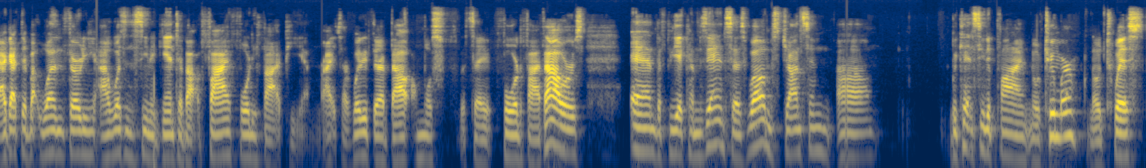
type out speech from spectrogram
I got there about 1.30. I wasn't seen again to about 5.45 p.m., right? So I waited there about almost, let's say, four to five hours. And the PA comes in and says, well, Ms. Johnson, um, we can't seem to find no tumor, no twist,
